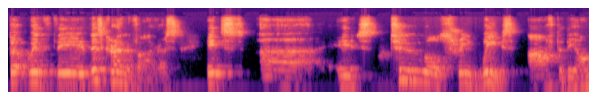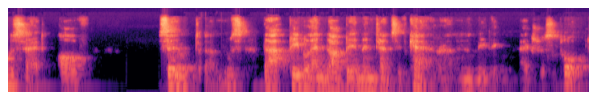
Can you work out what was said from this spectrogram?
But with the this coronavirus, it's uh, it's two or three weeks after the onset of symptoms that people end up in intensive care and needing extra support.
